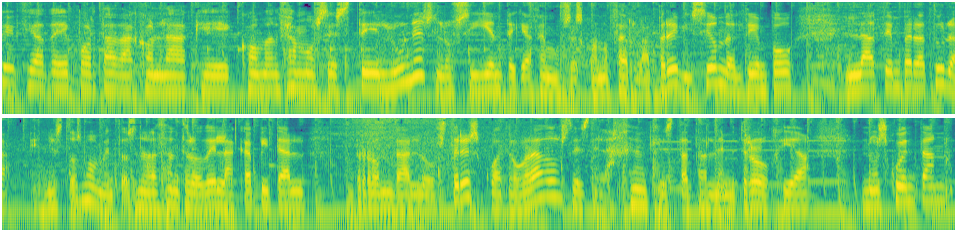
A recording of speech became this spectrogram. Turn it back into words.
noticia de portada con la que comenzamos este lunes. Lo siguiente que hacemos es conocer la previsión del tiempo. La temperatura en estos momentos en el centro de la capital ronda los 3-4 grados. Desde la Agencia Estatal de Meteorología nos cuentan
